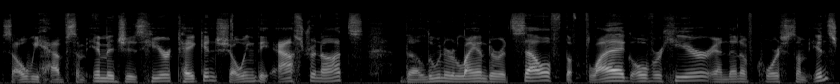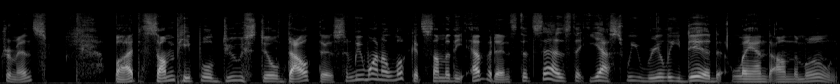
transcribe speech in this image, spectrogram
So we have some images here taken showing the astronauts, the lunar lander itself, the flag over here, and then of course some instruments. But some people do still doubt this. And we want to look at some of the evidence that says that yes, we really did land on the moon.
